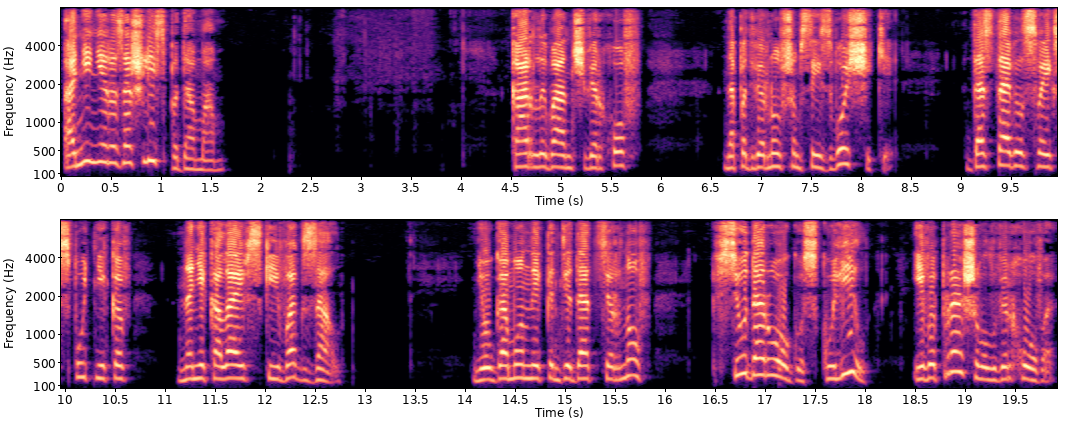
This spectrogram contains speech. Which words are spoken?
они не разошлись по домам. Карл Иванович Верхов на подвернувшемся извозчике доставил своих спутников на Николаевский вокзал. Неугомонный кандидат Тернов всю дорогу скулил и выпрашивал у Верхова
